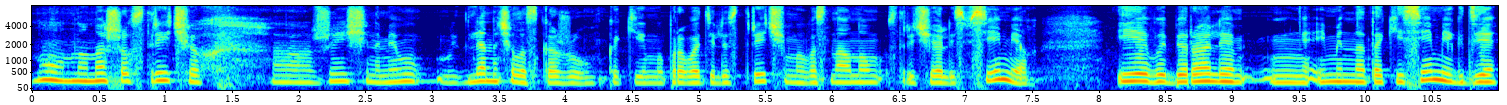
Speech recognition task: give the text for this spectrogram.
Ну, на наших встречах с женщинами, мы, для начала скажу, какие мы проводили встречи. Мы в основном встречались в семьях и выбирали именно такие семьи, где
